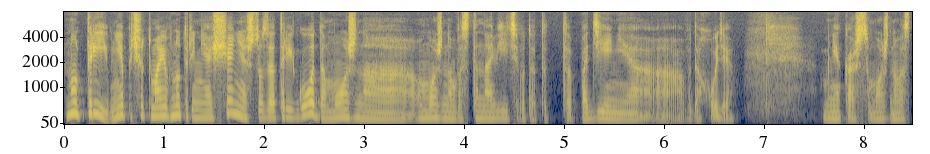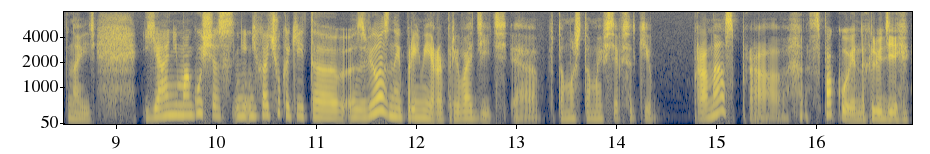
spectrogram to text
ну, три. Мне почему-то мое внутреннее ощущение, что за три года можно, можно восстановить вот это падение а, в доходе мне кажется, можно восстановить. Я не могу сейчас, не, не хочу какие-то звездные примеры приводить, э, потому что мы все все-таки про нас, про спокойных людей.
